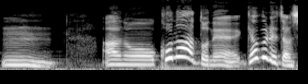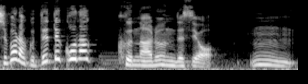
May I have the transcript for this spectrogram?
うん。あの、この後ね、ギャブレちゃんしばらく出てこなくなるんですよ。うん。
